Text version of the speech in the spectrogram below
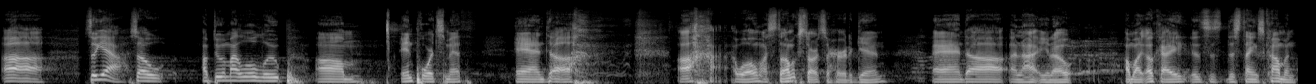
uh, so yeah, so I'm doing my little loop um, in Portsmouth, and uh, uh well, my stomach starts to hurt again and uh, and I, you know, I'm like, okay, this is this thing's coming.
